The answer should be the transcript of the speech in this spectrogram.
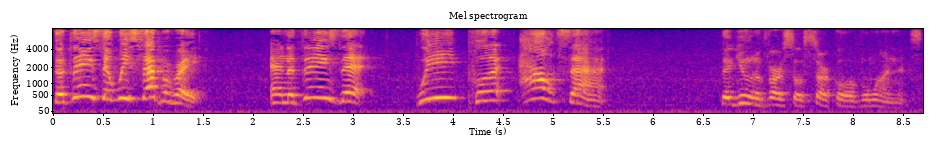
The things that we separate and the things that we put outside the universal circle of oneness.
